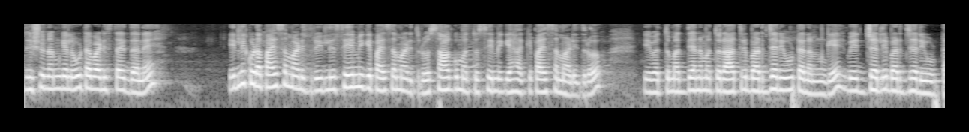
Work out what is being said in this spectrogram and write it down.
ರಿಶು ನಮಗೆಲ್ಲ ಊಟ ಬಡಿಸ್ತಾ ಇದ್ದಾನೆ. ಇಲ್ಲಿ ಕೂಡ ಪಾಯಸ ಮಾಡಿದರು. ಇಲ್ಲಿ ಸೇಮಿಗೆ ಪಾಯಸ ಮಾಡಿದರು. ಸಾಗು ಮತ್ತು ಸೇಮಿಗೆ ಹಾಕಿ ಪಾಯಸ ಮಾಡಿದರು. ಇವತ್ತು ಮಧ್ಯಾಹ್ನ ಮತ್ತು ರಾತ್ರಿ ಭರ್ಜರಿ ಊಟ ನಮಗೆ. ವೆಜ್ಜಲ್ಲಿ ಭರ್ಜರಿ ಊಟ.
